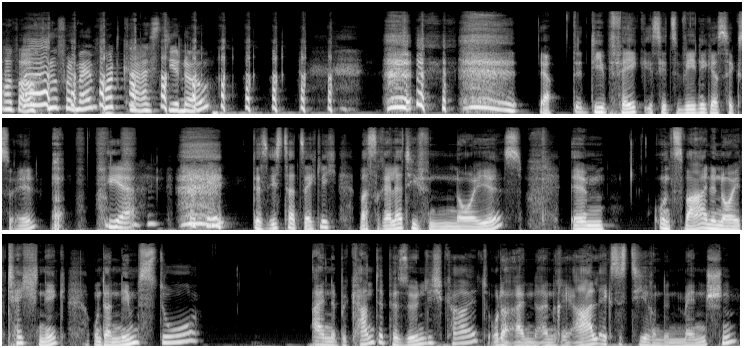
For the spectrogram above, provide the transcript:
Aber auch nur von meinem Podcast, you know? Ja, Deep Fake ist jetzt weniger sexuell. Ja. Okay. Das ist tatsächlich was relativ Neues. Ähm, und zwar eine neue Technik. Und dann nimmst du eine bekannte Persönlichkeit oder einen, einen real existierenden Menschen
